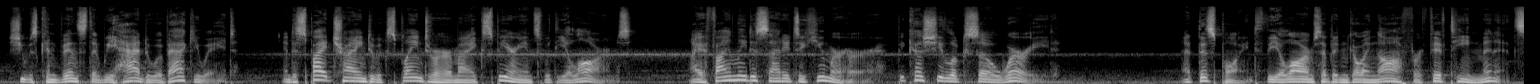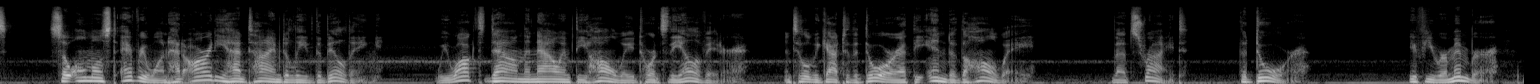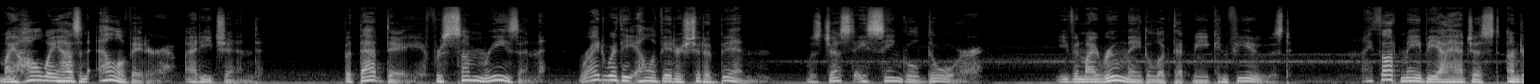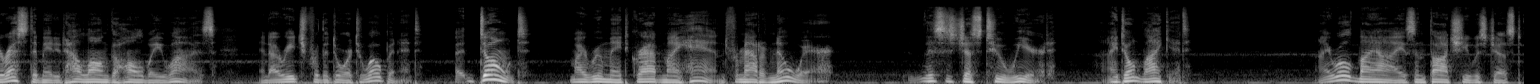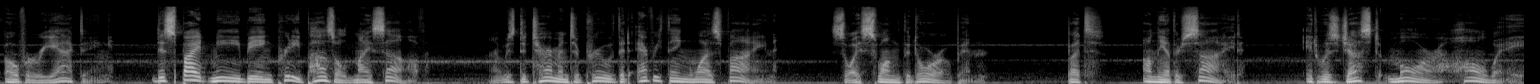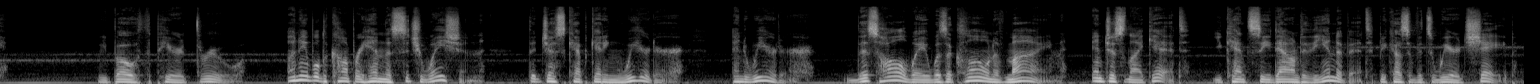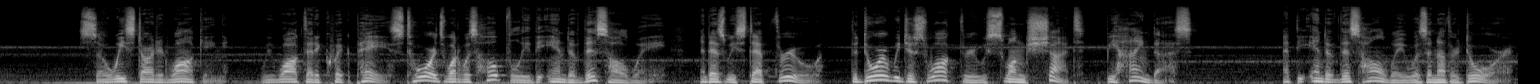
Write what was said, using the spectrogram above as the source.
She was convinced that we had to evacuate, and despite trying to explain to her my experience with the alarms, I finally decided to humor her because she looked so worried. At this point, the alarms had been going off for 15 minutes, so almost everyone had already had time to leave the building. We walked down the now empty hallway towards the elevator until we got to the door at the end of the hallway. That's right, the door. If you remember, my hallway has an elevator at each end. But that day, for some reason, right where the elevator should have been was just a single door. Even my roommate looked at me confused. I thought maybe I had just underestimated how long the hallway was and I reached for the door to open it. Uh, don't! My roommate grabbed my hand from out of nowhere. This is just too weird. I don't like it. I rolled my eyes and thought she was just overreacting. Despite me being pretty puzzled myself, I was determined to prove that everything was fine, so I swung the door open. But on the other side, it was just more hallway. We both peered through, unable to comprehend the situation that just kept getting weirder and weirder. This hallway was a clone of mine, and just like it, you can't see down to the end of it because of its weird shape. So we started walking. We walked at a quick pace towards what was hopefully the end of this hallway, and as we stepped through, the door we just walked through swung shut behind us. At the end of this hallway was another door,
